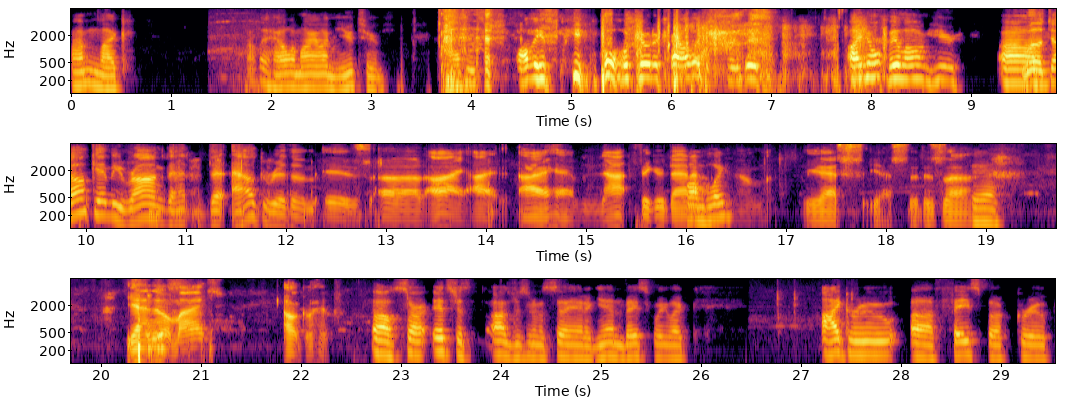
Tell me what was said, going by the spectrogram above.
I'm like, how the hell am I on YouTube? All these, all these people go to college for this. I don't belong here. Um, well, don't get me wrong. That that algorithm is. Uh, I I I have not figured that Humbling. out. Um, yes, yes, it is. Uh, yeah. Yeah, no, It's- my. Oh, go ahead. Oh, sorry. It's just I was just gonna say it again. Basically, like I grew a Facebook group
